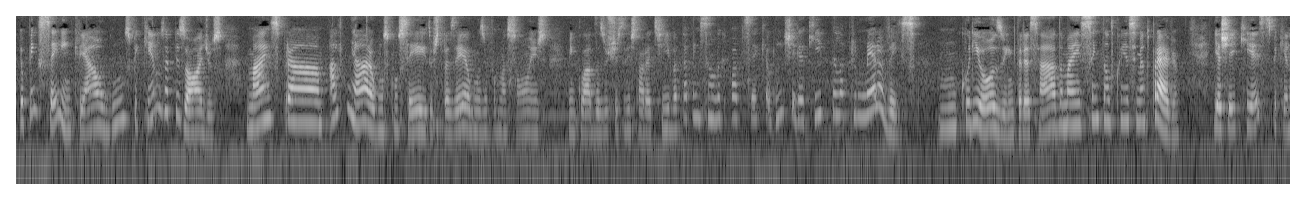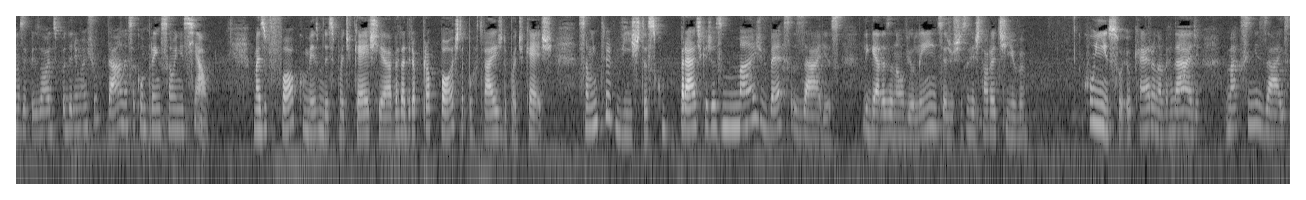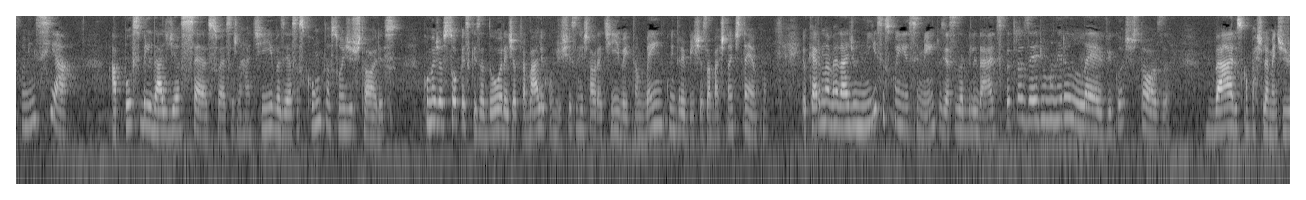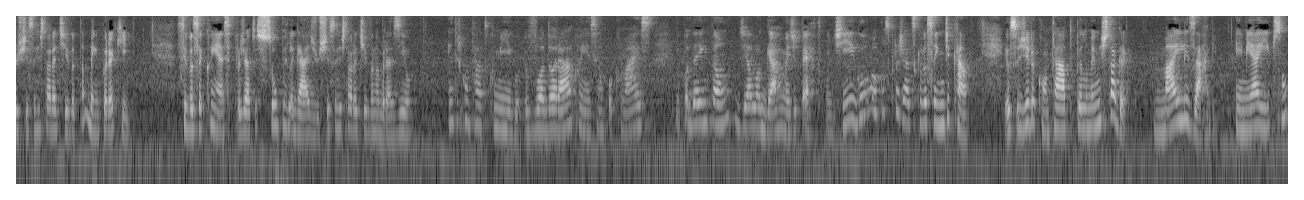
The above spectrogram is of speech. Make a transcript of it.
eu pensei em criar alguns pequenos episódios mas para alinhar alguns conceitos, trazer algumas informações vinculadas à justiça restaurativa, até pensando que pode ser que alguém chegue aqui pela primeira vez, um curioso e interessado, mas sem tanto conhecimento prévio. E achei que esses pequenos episódios poderiam ajudar nessa compreensão inicial. Mas o foco mesmo desse podcast e a verdadeira proposta por trás do podcast são entrevistas com práticas das mais diversas áreas ligadas à não violência, à justiça restaurativa. Com isso, eu quero, na verdade, maximizar, exponenciar a possibilidade de acesso a essas narrativas e essas contações de histórias. Como eu já sou pesquisadora e já trabalho com justiça restaurativa e também com entrevistas há bastante tempo, eu quero, na verdade, unir esses conhecimentos e essas habilidades para trazer de uma maneira leve, gostosa, vários compartilhamentos de justiça restaurativa também por aqui. Se você conhece projetos super legais de justiça restaurativa no Brasil, entre em contato comigo. Eu vou adorar conhecer um pouco mais e poder então dialogar mais de perto contigo ou com os projetos que você indicar. Eu sugiro contato pelo meu Instagram, Mailizarb, M-A-Y-L-I-Z-A-R-B.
